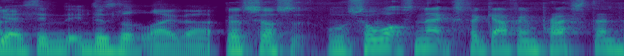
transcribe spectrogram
yes, it, it, does look like that. Good. So, so what's next for Gavin Preston?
